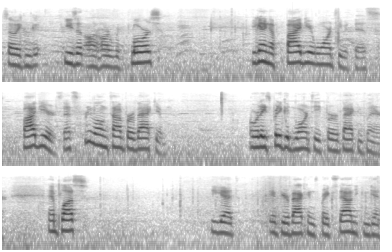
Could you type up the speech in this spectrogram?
So you can use it on hardwood floors. You're getting a five-year warranty with this. Five years. That's a pretty long time for a vacuum. Or at least pretty good warranty for a vacuum cleaner. And plus, you get, if your vacuum breaks down, you can get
